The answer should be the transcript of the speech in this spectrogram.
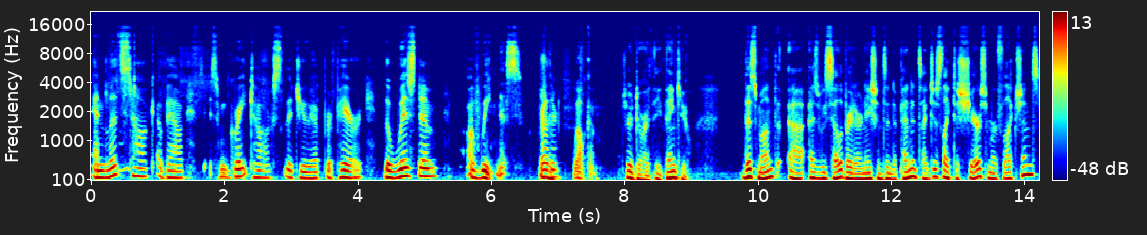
and let's talk about some great talks that you have prepared the wisdom of weakness. Brother, sure. welcome. Sure, Dorothy. Thank you. This month, uh, as we celebrate our nation's independence, I'd just like to share some reflections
